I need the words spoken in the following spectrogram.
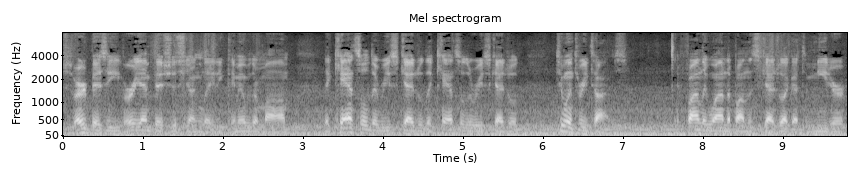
She's very busy, very ambitious young lady. Came in with her mom. They canceled, they rescheduled, they canceled, they rescheduled two and three times. I finally wound up on the schedule. I got to meet her.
